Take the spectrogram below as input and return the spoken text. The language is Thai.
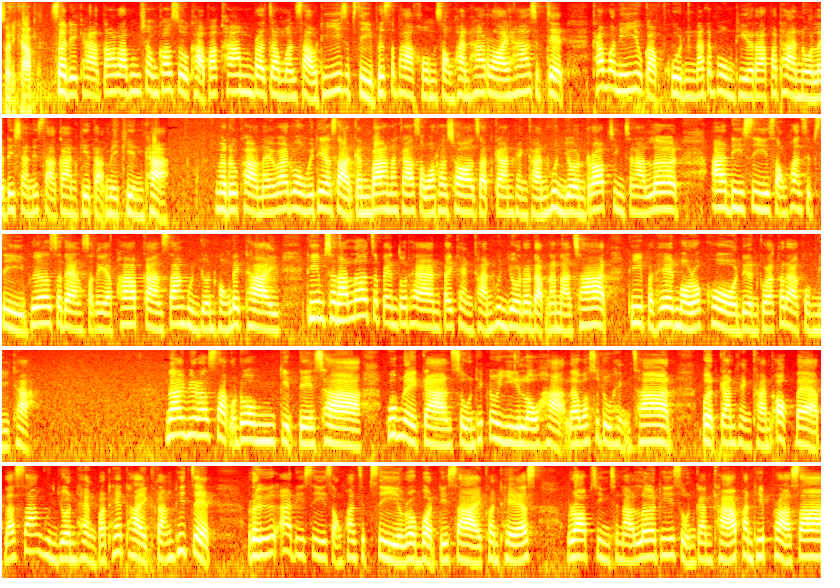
สวัสดีครับ สวัสดีค่ะ ต้อนรับผู้ชมเข้าสู่ข่าวพักค่ำประจำวันเสาร์ที่ 24 พฤษภาคม 2557 ค่ำวันนี้อยู่กับคุณนัทพงศ์ธีรพัฒนนและดิฉันนิสาการกีตะเมคินค่ะ มาดูข่าวในแวดวงวิทยาศาสตร์กันบ้างนะคะ สวทช จัดการแข่งขันหุ่นยนต์รอบชิงชนะเลิศ RDC 2014 เพื่อแสดงศักยภาพการสร้างหุ่นยนต์ของเด็กไทย ทีมชนะเลิศจะเป็นตัวแทนไปแข่งขันหุ่นยนต์ระดับนานาชาติ ที่ประเทศโมร็อกโก เดือนกรกฎาคมนี้ค่ะ นายวิรศักดิ์อุดมกิจเดชา ผู้อำนวยการศูนย์เทคโนโลยีโลหะ และวัสดุแห่งชาติ เปิดการแข่งขันออกแบบและสร้างหุ่นยนต์แห่งประเทศไทยครั้งที่ 7 หรือ RDC 2014 Robot Design Contest รอบชิงชนะเลิศที่ศูนย์การค้าพันทิพย์พลาซา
